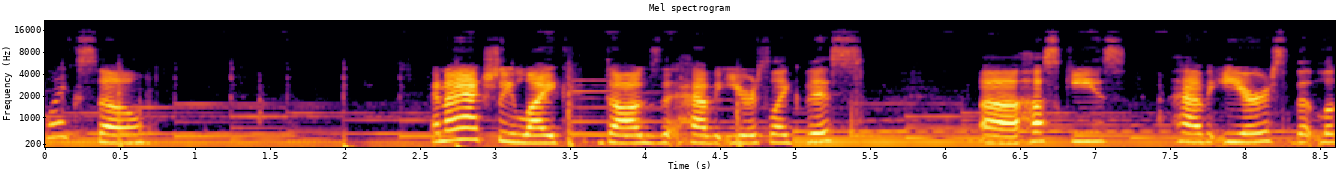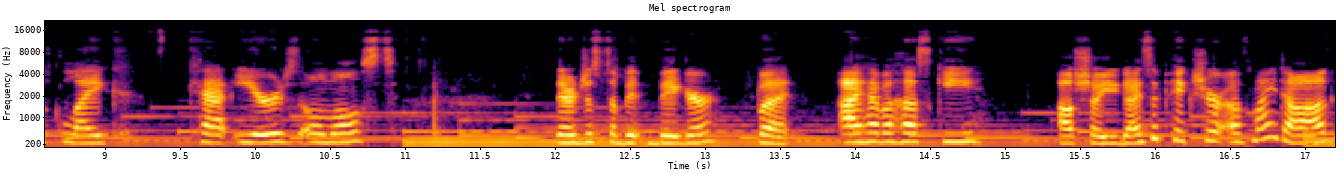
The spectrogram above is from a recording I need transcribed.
like so. And I actually like dogs that have ears like this. Uh, huskies have ears that look like cat ears almost. They're just a bit bigger, but I have a husky. I'll show you guys a picture of my dog.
